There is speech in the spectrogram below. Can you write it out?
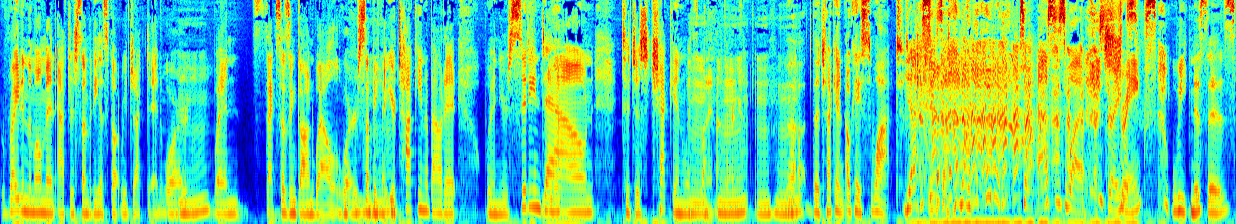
right in the moment after somebody has felt rejected mm-hmm. or when sex hasn't gone well or something that you're talking about it when you're sitting down to just check in with one mm-hmm, another. Mm-hmm. The, the check in. Okay, SWOT. Yes. So S is what? Strength. Strengths, weaknesses,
